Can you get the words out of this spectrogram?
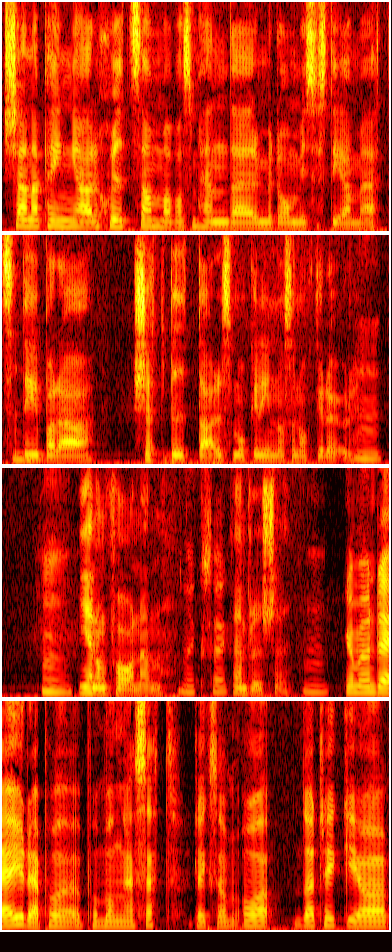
tjäna pengar, skitsamma vad som händer med dem i systemet. Det är bara köttbitar som åker in och sen åker ur. Mm. Genom kvarnen. Exakt. Vem bryr sig? Mm. Ja men det är ju det på, på många sätt liksom. Och där tänker jag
